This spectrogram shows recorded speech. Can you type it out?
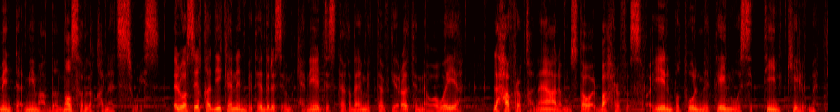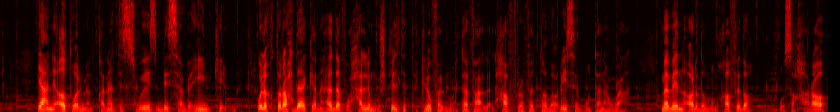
من تأميم عبد الناصر لقناة السويس. الوثيقة دي كانت بتدرس إمكانية استخدام التفجيرات النووية لحفر قناة على مستوى البحر في إسرائيل بطول 260 كيلومتر يعني أطول من قناة السويس ب 70 كيلومتر. والاقتراح ده كان هدفه حل مشكلة التكلفة المرتفعة للحفر في التضاريس المتنوعة ما بين أرض منخفضة وصحراء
